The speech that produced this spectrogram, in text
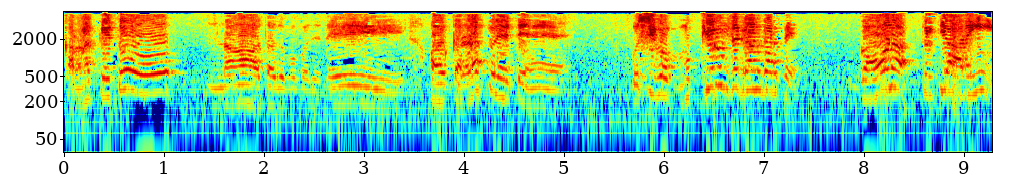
कर्णत्व तो न तद उपदिते और कर्णत्व लेते हैं, उसी को मुख्य रूप से ग्रहण करते गौण तृतीया नहीं।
